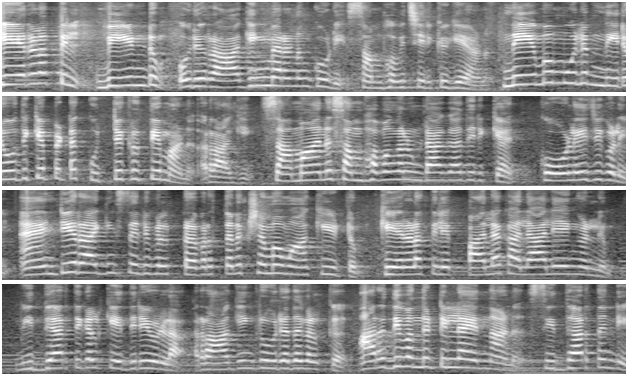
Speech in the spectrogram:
കേരളത്തിൽ വീണ്ടും ഒരു റാഗിംഗ് മരണം കൂടി സംഭവിച്ചിരിക്കുകയാണ്. നിയമം മൂലം നിരോധിക്കപ്പെട്ട കുറ്റകൃത്യമാണ് റാഗിംഗ്. സമാന സംഭവങ്ങൾ ഉണ്ടാകാതിരിക്കാൻ കോളേജുകളിൽ ആന്റി റാഗിംഗ് സെല്ലുകൾ പ്രവർത്തനക്ഷമമാക്കിയിട്ടും കേരളത്തിലെ പല കലാലയങ്ങളിലും വിദ്യാർത്ഥികൾക്കെതിരെയുള്ള റാഗിംഗ് ക്രൂരതകൾക്ക് അറുതി വന്നിട്ടില്ല എന്നാണ് സിദ്ധാർത്ഥന്റെ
